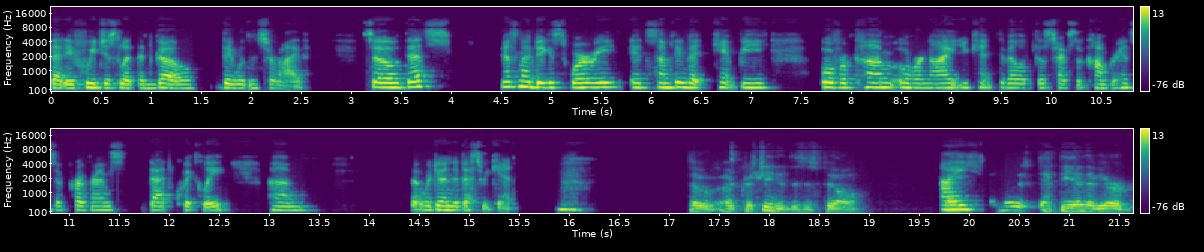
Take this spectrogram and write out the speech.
that if we just let them go they wouldn't survive so that's that's my biggest worry it's something that can't be overcome overnight you can't develop those types of comprehensive programs that quickly um, but we're doing the best we can So, uh, Christina, this is Phil. i I noticed at the end of your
